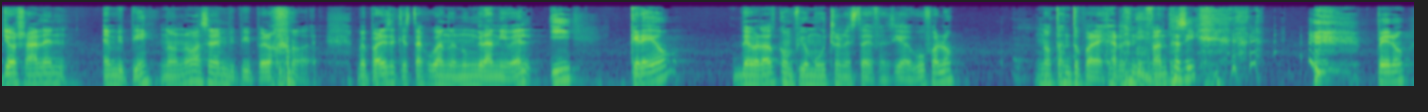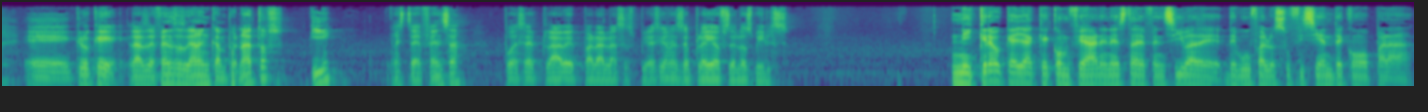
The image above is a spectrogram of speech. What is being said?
Josh Allen MVP, no, no va a ser MVP, pero me parece que está jugando en un gran nivel y creo, de verdad confío mucho en esta defensiva de Buffalo, no tanto para dejarla en mi fantasy, pero eh, creo que las defensas ganan campeonatos y esta defensa puede ser clave para las aspiraciones de playoffs de los Bills. Ni creo que haya que confiar en esta defensiva de, de Buffalo suficiente como para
